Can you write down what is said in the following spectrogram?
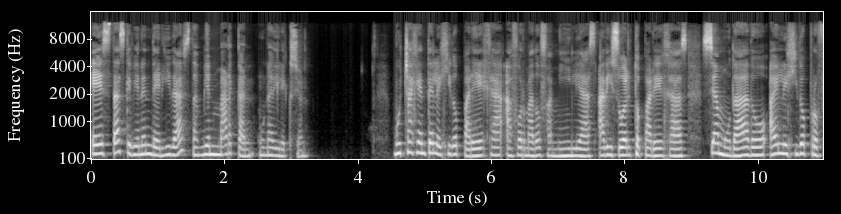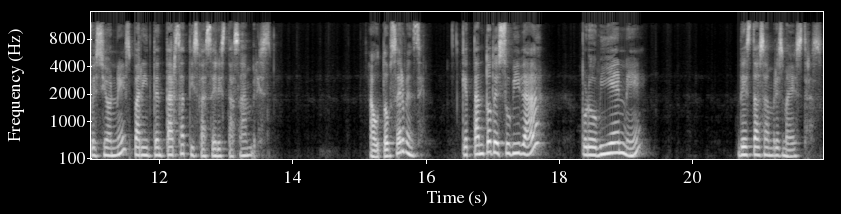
estas que vienen de heridas también marcan una dirección. Mucha gente ha elegido pareja, ha formado familias, ha disuelto parejas, se ha mudado, ha elegido profesiones para intentar satisfacer estas hambres. Autoobsérvense. ¿Qué tanto de su vida proviene de estas hambres maestras?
